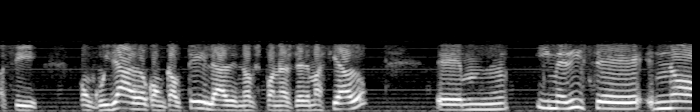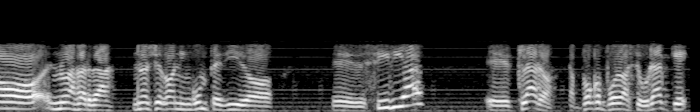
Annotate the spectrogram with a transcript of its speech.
así con cuidado, con cautela, de no exponerse demasiado. Eh, y me dice, no, no es verdad, no llegó ningún pedido eh, de Siria. Eh, claro, tampoco puedo asegurar que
